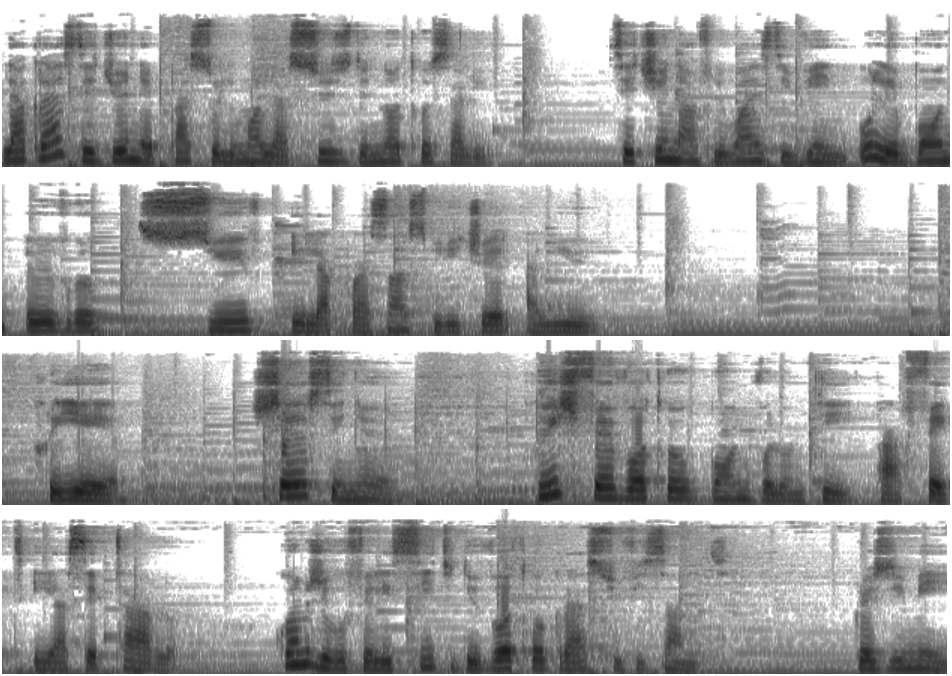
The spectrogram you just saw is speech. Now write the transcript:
La grâce de Dieu n'est pas seulement la source de notre salut. C'est une influence divine où les bonnes œuvres suivent et la croissance spirituelle a lieu. Prière. Cher Seigneur, puis-je faire votre bonne volonté parfaite et acceptable, comme je vous félicite de votre grâce suffisante? Résumé.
